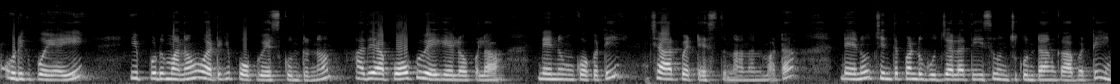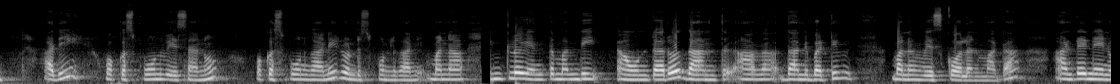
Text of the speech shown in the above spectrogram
ఉడికిపోయాయి. ఇప్పుడు మనం వాటికి పోపు వేసుకుంటున్నాం. అది ఆ పోపు వేగే లోపల నేను ఇంకొకటి చారు పెట్టేస్తున్నాను అనమాట నేను చింతపండు గుజ్జలా తీసి ఉంచుకుంటాను కాబట్టి అది ఒక స్పూన్ వేశాను. ఒక స్పూన్ కానీ రెండు స్పూన్లు కానీ మన ఇంట్లో ఎంతమంది ఉంటారో దాంతో దాన్ని బట్టి మనం వేసుకోవాలన్నమాట. అంటే నేను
